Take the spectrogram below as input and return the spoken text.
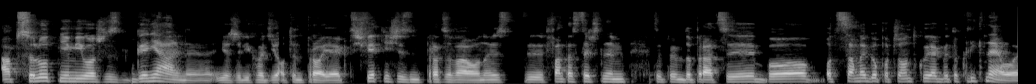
Absolutnie Miłosz jest genialny, jeżeli chodzi o ten projekt. Świetnie się z nim pracowało. No jest y, fantastycznym typem do pracy, bo od samego początku jakby to kliknęło.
